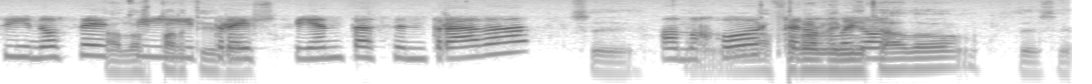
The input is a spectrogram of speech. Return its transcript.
sí, no sé a los si partidos. 300 entradas, Sí. a lo mejor, pero luego-. Sí, sí.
